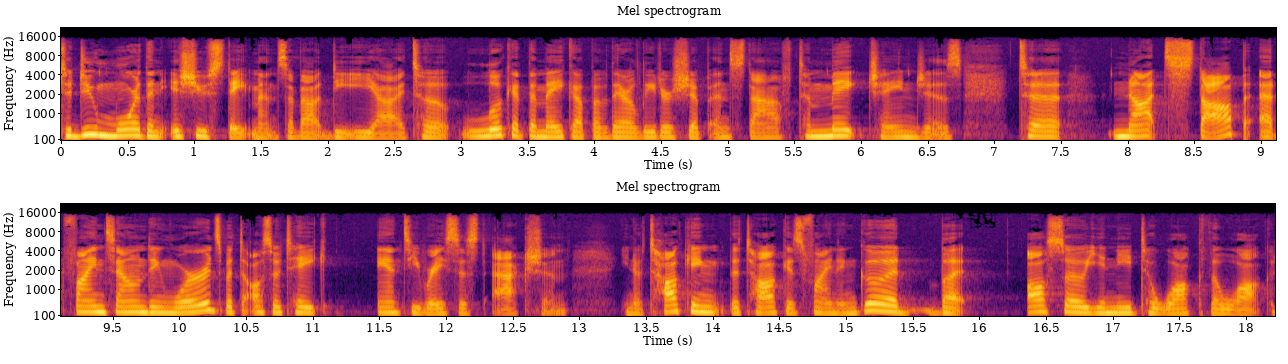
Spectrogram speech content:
to do more than issue statements about DEI, to look at the makeup of their leadership and staff, to make changes, to not stop at fine sounding words, but to also take anti racist action. You know, talking the talk is fine and good, but also you need to walk the walk,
